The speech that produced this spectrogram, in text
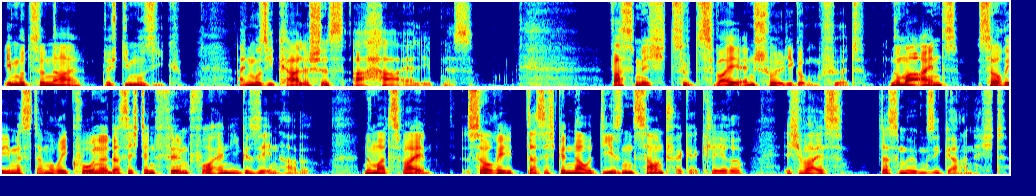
Emotional durch die Musik ein musikalisches Aha-Erlebnis. Was mich zu zwei Entschuldigungen führt. Nummer eins, sorry, Mr. Morricone, dass ich den Film vorher nie gesehen habe. Nummer zwei, sorry, dass ich genau diesen Soundtrack erkläre. Ich weiß, das mögen Sie gar nicht.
